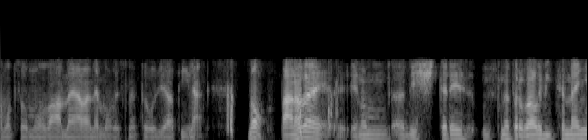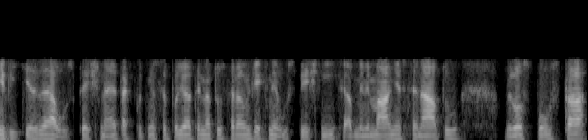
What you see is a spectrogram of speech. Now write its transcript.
moc omlouváme, ale nemohli jsme to udělat jinak. No, pánové, jenom když tedy už jsme probrali víceméně vítěze a úspěšné, tak pojďme se podívat i na tu stranu těch neúspěšných a minimálně v Senátu bylo spousta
